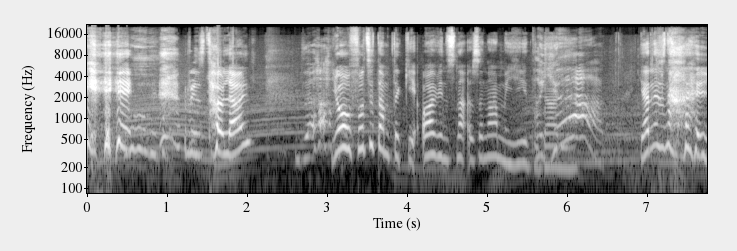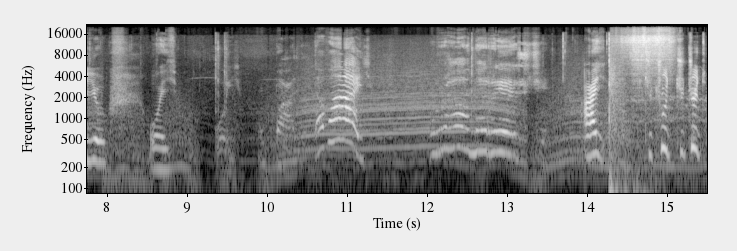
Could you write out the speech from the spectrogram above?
Представляєш? Да. Йо, що це там таке? О, він зна- за нами їде. А далі. як? Я не знаю. Ой. Ой, упали. Давай! Ура, нарешті! Ай, чуть-чуть, чуть-чуть,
